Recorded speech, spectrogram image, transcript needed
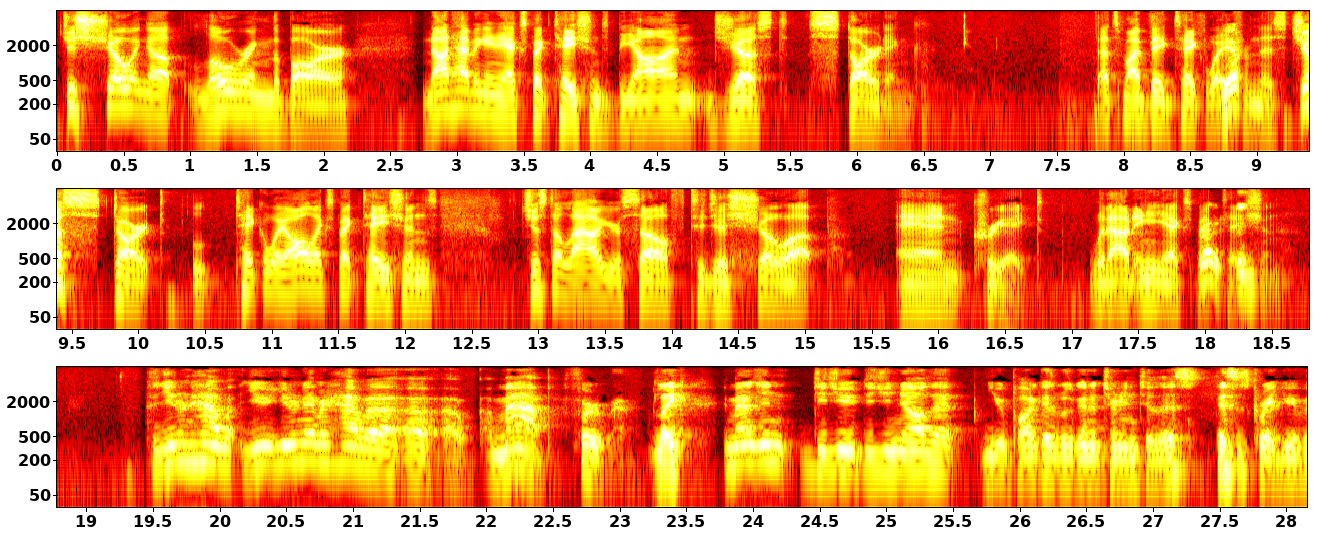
just showing up, lowering the bar, not having any expectations beyond just starting. That's my big takeaway Yep. from this. Just start. Take away all expectations. Just allow yourself to just show up and create without any expectation. Because you don't have you you don't ever have a, a- a map for like imagine did you did you know that your podcast was going to turn into this? This is great. You've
